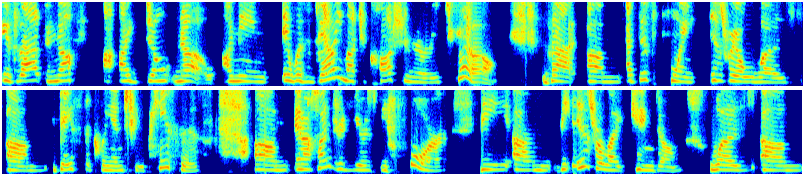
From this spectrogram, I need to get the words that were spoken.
is that enough? I, I don't know. I mean, it was very much a cautionary tale that um, at this point Israel was um, basically in two pieces, um, and a hundred years before, the um, the Israelite kingdom was um,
